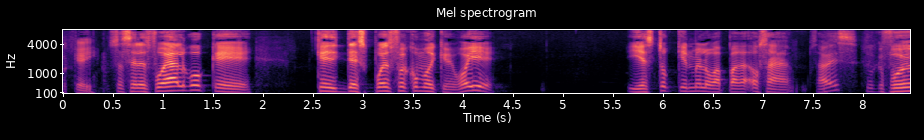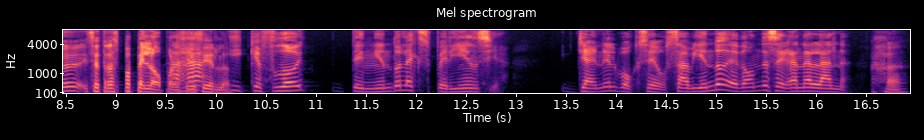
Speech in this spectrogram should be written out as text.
Ok. O sea, se les fue algo que, que después fue como de que, oye, ¿y esto quién me lo va a pagar? O sea, ¿sabes? Lo que fue, se traspapeló, por así decirlo. Y que Floyd, teniendo la experiencia ya en el boxeo, sabiendo de dónde se gana lana, Ajá.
